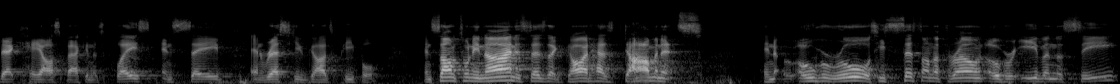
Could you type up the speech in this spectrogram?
that chaos back in its place and save and rescue God's people. In Psalm 29, it says that God has dominance and overrules. He sits on a throne over even the sea.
